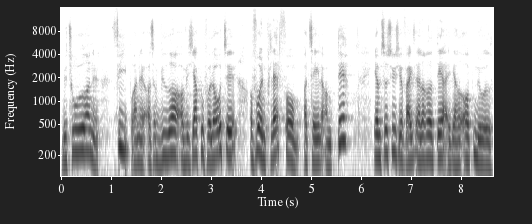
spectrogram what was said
metoderne, fibrene osv. Og hvis jeg kunne få lov til at få en platform og tale om det, jamen så synes jeg faktisk allerede der, at jeg havde opnået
